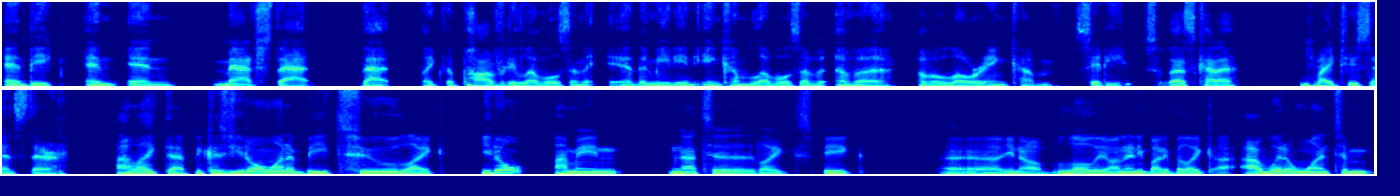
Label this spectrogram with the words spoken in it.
and be and and match that that like the poverty levels and the, the median income levels of, of a of a lower income city. So that's kind of my two cents there. I like that because you don't want to be too like you don't. I mean, not to like speak, uh, you know, lowly on anybody, but like I wouldn't want to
